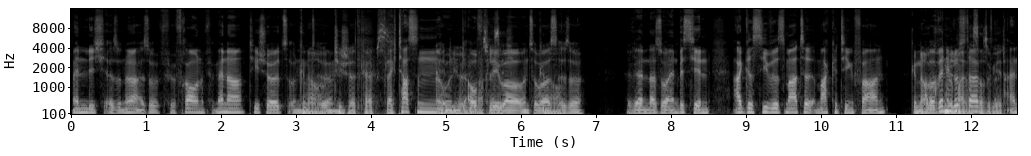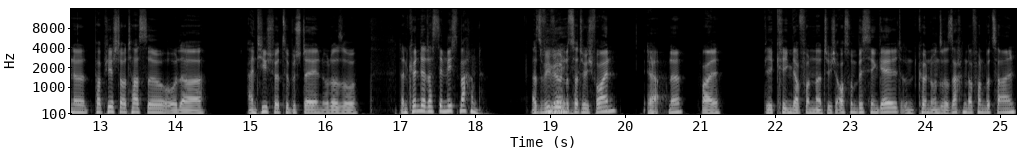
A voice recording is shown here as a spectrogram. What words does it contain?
Männlich, also ne, also für Frauen, für Männer, T-Shirts und Genau, ähm, T-Shirt-Caps. vielleicht Tassen Handyhüllen, und Aufkleber und sowas. Genau. Also wir werden da so ein bisschen aggressives Mate- Marketing fahren. Genau, Aber wenn ihr Lust mal, habt, so eine Papierstautasse oder ein T-Shirt zu bestellen oder so, dann könnt ihr das demnächst machen. Also wir Yay. würden uns natürlich freuen, Ja, ne? Weil wir kriegen davon natürlich auch so ein bisschen Geld und können unsere Sachen davon bezahlen.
